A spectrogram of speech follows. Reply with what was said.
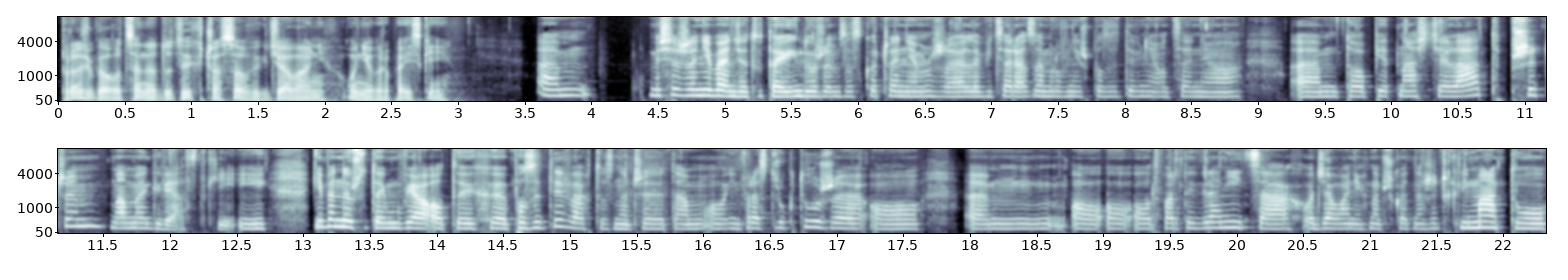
prośbę o ocenę dotychczasowych działań Unii Europejskiej. Em, Myślę, że nie będzie tutaj dużym zaskoczeniem, że Lewica Razem również pozytywnie ocenia em, to 15 lat, przy czym mamy gwiazdki. I nie będę już tutaj mówiła o tych pozytywach, to znaczy tam o infrastrukturze, o, em, o, o, o otwartych granicach, o działaniach na przykład na rzecz klimatu,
